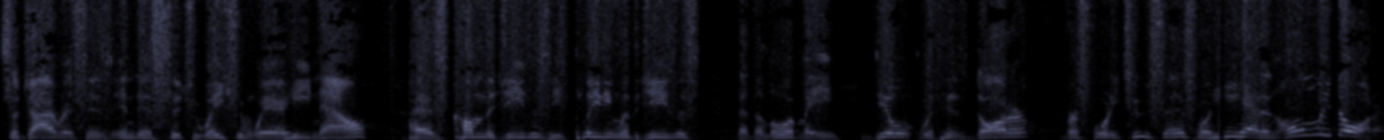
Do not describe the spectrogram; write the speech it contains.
So Jairus is in this situation where he now has come to Jesus. He's pleading with Jesus that the Lord may deal with his daughter. Verse 42 says, for he had an only daughter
